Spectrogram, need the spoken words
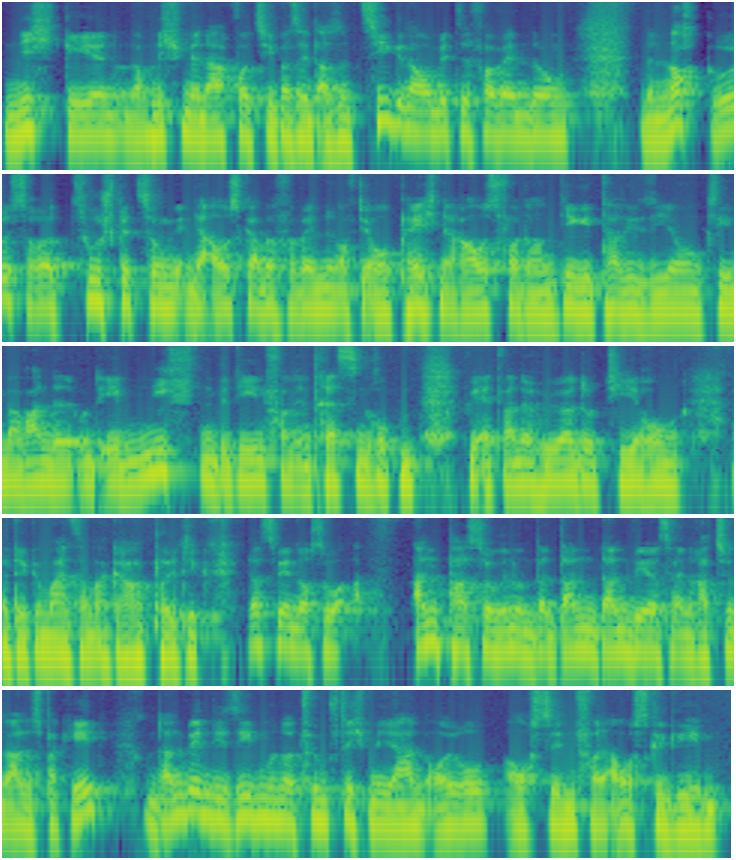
nicht gehen und auch nicht mehr nachvollziehbar sind. Also eine zielgenaue Mittelverwendung, eine noch größere Zuspitzung in der Ausgabeverwendung auf die europäischen Herausforderungen, Digitalisierung, Digitalisierung, Klimawandel und eben nicht ein Bedienen von Interessengruppen wie etwa eine Höherdotierung der gemeinsamen Agrarpolitik. Das wären noch so Anpassungen und dann, dann wäre es ein rationales Paket und dann werden die 750 Milliarden Euro auch sinnvoll ausgegeben.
